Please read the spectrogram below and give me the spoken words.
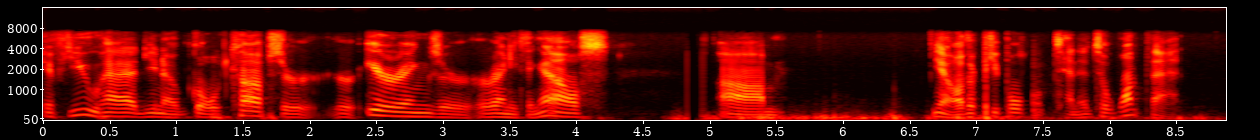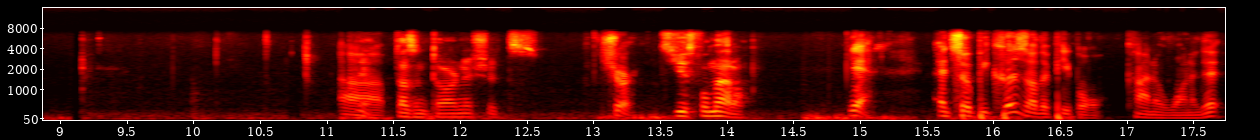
if you had, you know, gold cups or, or earrings or, or anything else, um, you know, other people tended to want that. Uh, yeah, doesn't tarnish. It's sure. It's useful metal. Yeah, and so because other people kind of wanted it,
